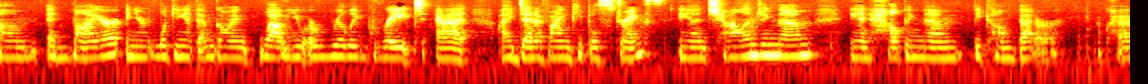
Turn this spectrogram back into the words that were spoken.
um, admire and you're looking at them going, wow, you are really great at identifying people's strengths and challenging them and helping them become better. Okay.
